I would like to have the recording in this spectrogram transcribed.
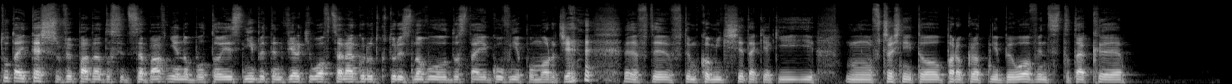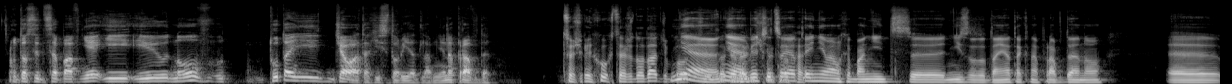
tutaj też wypada dosyć zabawnie, no bo to jest niby ten wielki łowca nagród, który znowu dostaje głównie po mordzie w, ty, w tym komiksie, tak jak i, i mm, wcześniej to parokrotnie było, więc to tak e, dosyć zabawnie i, i no tutaj działa ta historia dla mnie, naprawdę. Coś, Rychu, chcesz dodać? Bo Nie, nie, wiecie co, ja tutaj nie mam chyba nic, e, nic do dodania tak naprawdę, no. E,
